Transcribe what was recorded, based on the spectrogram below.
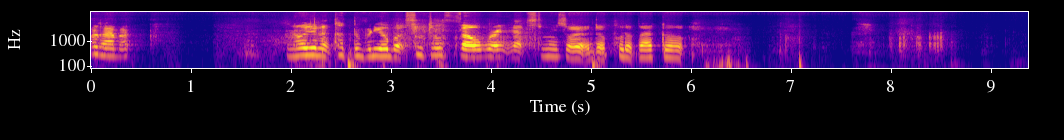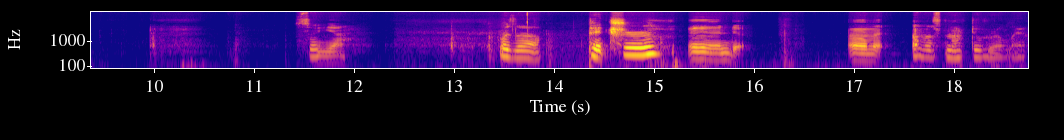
Okay, back. I know I didn't cut the video, but something fell right next to me, so I had to put it back up. So yeah, it was a picture, and um, it almost knocked over a lamp.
